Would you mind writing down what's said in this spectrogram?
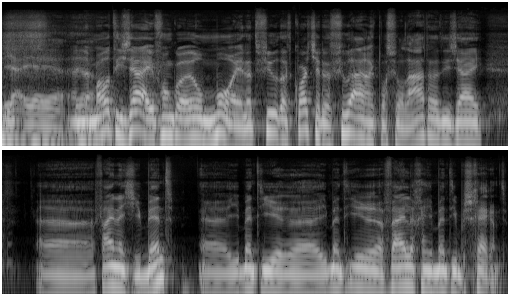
Ja, ja, ja. En, ja. Maar wat hij zei, vond ik wel heel mooi. En dat, viel, dat kwartje, dat viel eigenlijk pas veel later. Dat hij zei, fijn dat je hier bent. je bent hier, je bent hier veilig en je bent hier beschermd.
